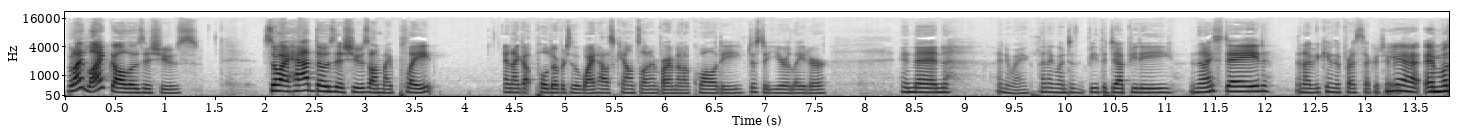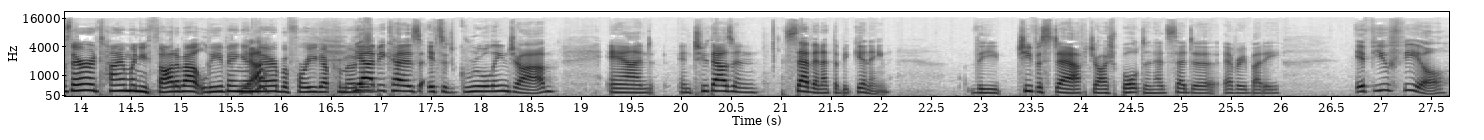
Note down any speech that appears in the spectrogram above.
But I liked all those issues. So, I had those issues on my plate and I got pulled over to the White House Council on Environmental Quality just a year later. And then, anyway, then I went to be the deputy, and then I stayed, and I became the press secretary. yeah. And was there a time when you thought about leaving in Yeah. there before you got promoted? Yeah, because it's a grueling job. And in 2007, at the beginning, the chief of staff, Josh Bolten, had said to everybody if you feel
